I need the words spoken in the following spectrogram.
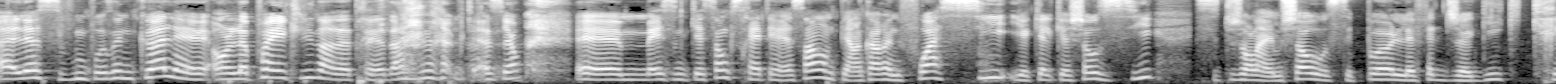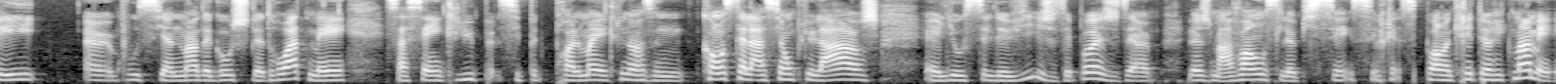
Ah, là, si vous me posez une colle, euh, on l'a pas inclus dans notre, dans notre application. Euh, mais c'est une question qui serait intéressante. Puis encore une fois, s'il y a quelque chose ici, c'est toujours la même chose. C'est pas le fait de jogger qui crée un positionnement de gauche ou de droite, mais ça s'inclut, c'est probablement inclus dans une constellation plus large euh, liée au style de vie. Je sais pas, je dis, là, je m'avance, là, puis c'est, c'est vrai, c'est pas ancré théoriquement, mais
